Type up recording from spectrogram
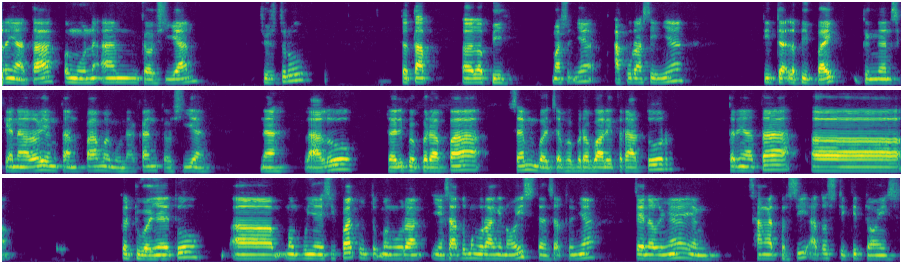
ternyata penggunaan Gaussian justru tetap uh, lebih, maksudnya akurasinya tidak lebih baik dengan skenario yang tanpa menggunakan Gaussian. Nah, lalu dari beberapa, saya membaca beberapa literatur, ternyata uh, keduanya itu uh, mempunyai sifat untuk mengurangi yang satu mengurangi noise dan satunya channelnya yang sangat bersih atau sedikit noise.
